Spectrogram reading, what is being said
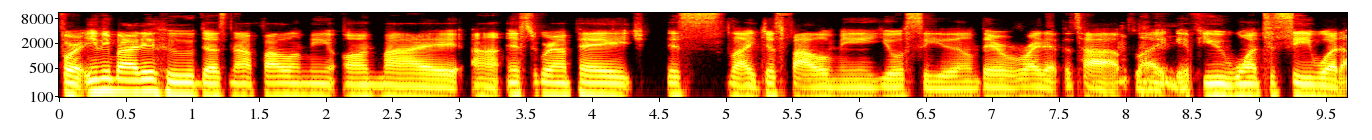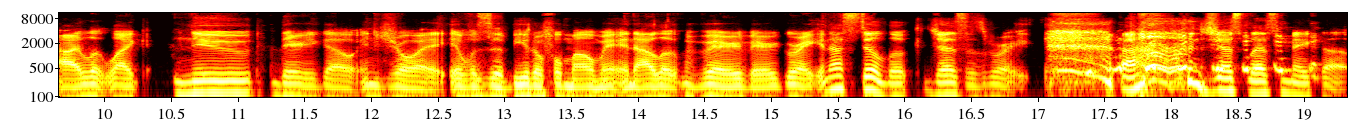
for anybody who does not follow me on my uh, Instagram page, it's like just follow me. You'll see them. They're right at the top. Like if you want to see what I look like nude, there you go. Enjoy. It was a beautiful moment, and I looked very very great, and I still look just as great. Uh, just less makeup.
